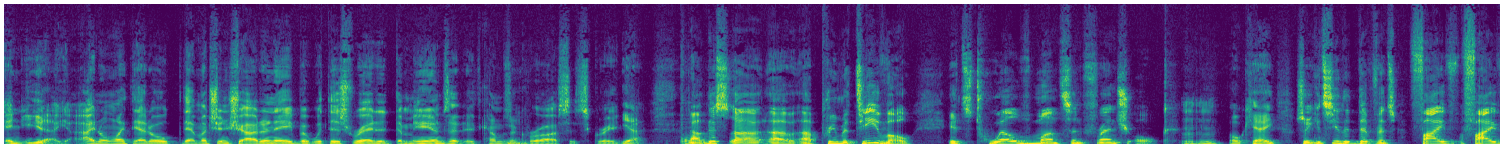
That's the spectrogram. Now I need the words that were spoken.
and yeah, I don't like that oak that much in Chardonnay, but with this red, it demands that it comes across. It's great. Yeah. Now this uh, uh, uh, Primitivo, it's 12 months in French oak. Okay, so you can see the difference. Five, five,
